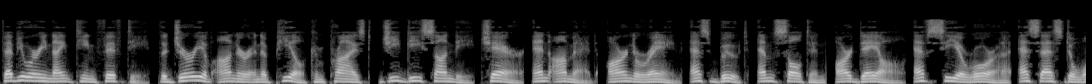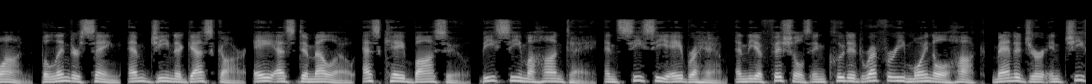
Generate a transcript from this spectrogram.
February 1950, the jury of honor and appeal comprised, G. D. Sondhi chair, N. Ahmed, R. Narain, S. Bhoot, M. Sultan, R. Dayal, F. C. Arora, S. S. Dewan, Balinder Singh, M. G. Nageskar, A. S. De Mello, S. K. Basu, B. C. Mahante, and C. C. Abraham, and the officials included referee Moinul Haq, manager-in-chief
